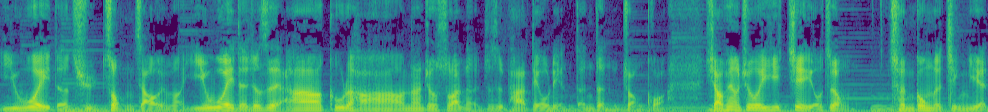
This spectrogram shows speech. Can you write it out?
一味的去中招，有没有？一味的就是啊，哭了，好好好，那就算了，就是怕丢脸等等的状况，小朋友就会借由这种成功的经验，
